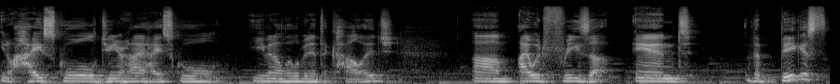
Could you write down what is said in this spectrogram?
you know, high school, junior high, high school, even a little bit into college, um, I would freeze up. And the biggest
